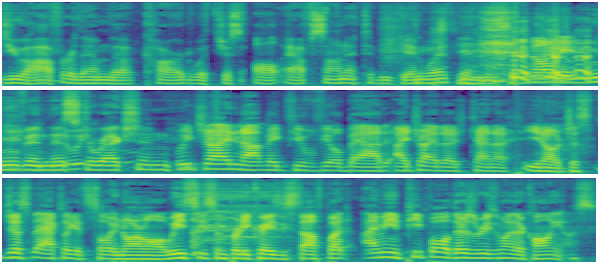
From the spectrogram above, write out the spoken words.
Do you offer them the card with just all F's on it to begin with, and say, No, "We're we- gonna move in this we- direction"? We try to not make people feel bad. I try to kind of, you know, just just act like it's totally normal. We see some pretty crazy stuff, but I mean, people. There's a reason why they're calling us.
